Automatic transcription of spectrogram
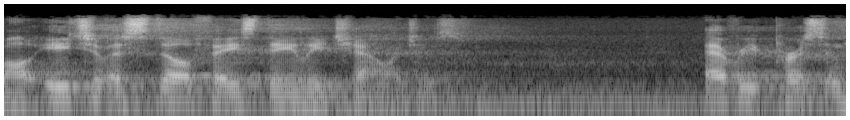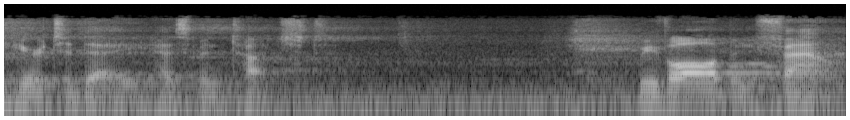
While each of us still face daily challenges, every person here today has been touched. We've all been found.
